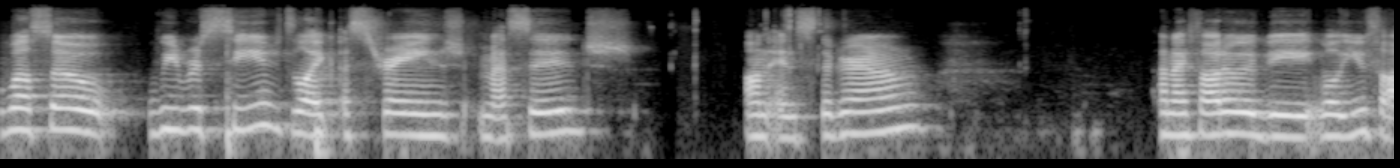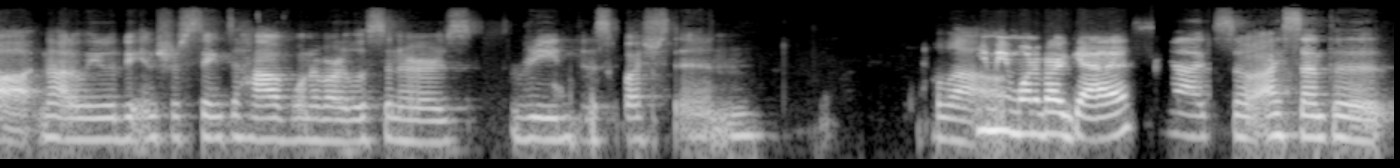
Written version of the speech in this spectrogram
Well, so we received like a strange message on Instagram. And I thought it would be, well, you thought, Natalie, it would be interesting to have one of our listeners read this question aloud. you mean one of our guests? Yeah. So I sent the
